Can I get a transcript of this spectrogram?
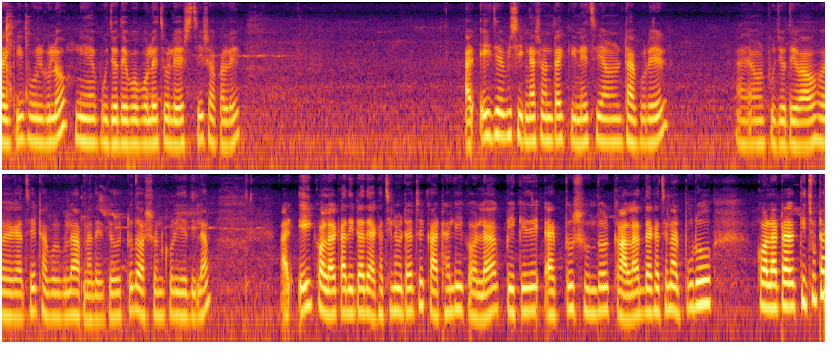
আর কি ফুলগুলো। নিয়ে পুজো দেবো বলে চলে এসেছি সকালে। আর এই যে আমি সিংহাসনটা কিনেছি আমার ঠাকুরের। আমার পুজো দেওয়াও হয়ে গেছে, ঠাকুরগুলো আপনাদেরকেও একটু দর্শন করিয়ে দিলাম। আর এই কলার কাদিটা দেখাচ্ছিলাম, এটা হচ্ছে কাঁঠালি কলা, পেকে এত সুন্দর কালার দেখাচ্ছেন, আর পুরো কলাটা কিছুটা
